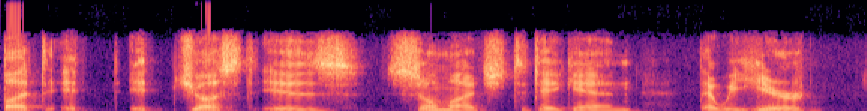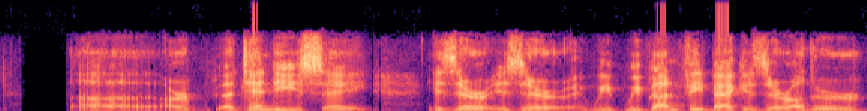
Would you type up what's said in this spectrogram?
But it it just is so much to take in that we hear uh, our attendees say is there is there we, we've gotten feedback. Is there other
